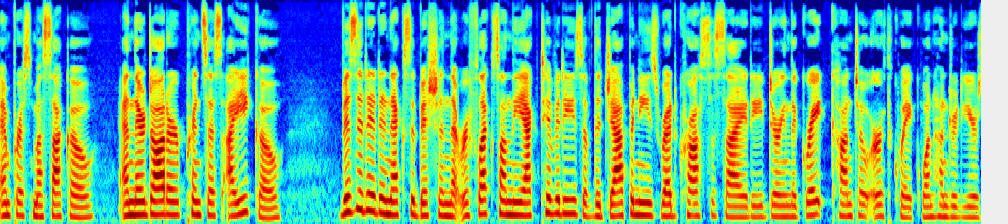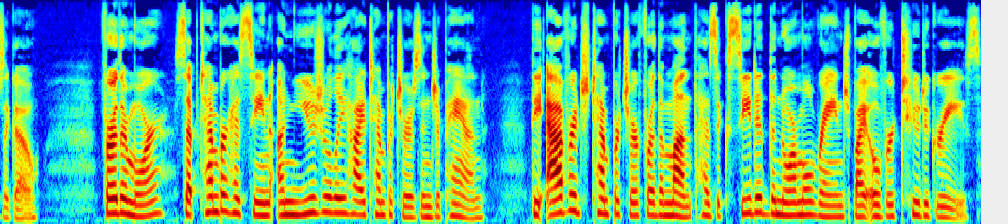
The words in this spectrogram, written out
Empress Masako, and their daughter, Princess Aiko, visited an exhibition that reflects on the activities of the Japanese Red Cross Society during the Great Kanto earthquake 100 years ago. Furthermore, September has seen unusually high temperatures in Japan, the average temperature for the month has exceeded the normal range by over 2 degrees.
